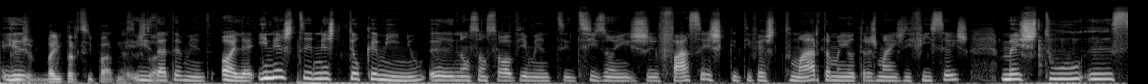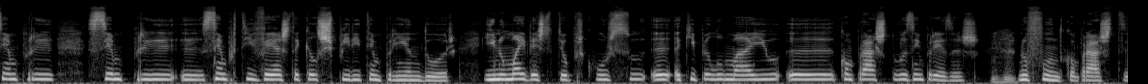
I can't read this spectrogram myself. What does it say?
tens bem participado nessa história. Exatamente. Olha, e neste, neste teu caminho, eh, não são só, obviamente, decisões fáceis que tiveste de tomar, também outras mais difíceis, mas tu eh, sempre, sempre, eh, sempre tiveste aquele espírito empreendedor e no meio deste teu percurso, aqui pelo meio, compraste duas empresas. Uhum. No fundo, compraste...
